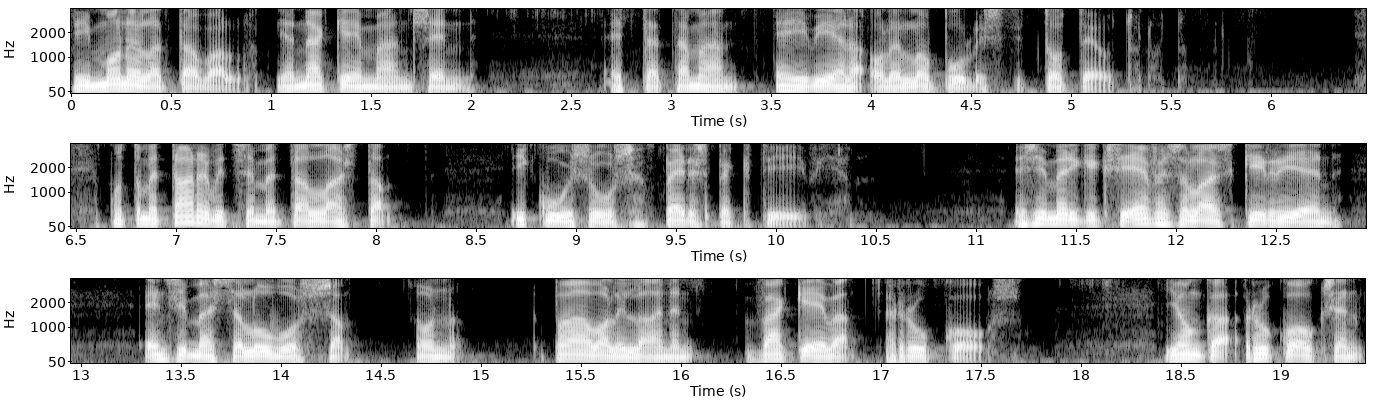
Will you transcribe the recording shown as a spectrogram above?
niin monella tavalla ja näkemään sen, että tämä ei vielä ole lopullisesti toteutunut. Mutta me tarvitsemme tällaista ikuisuusperspektiiviä. Esimerkiksi Efesolaiskirjeen ensimmäisessä luvussa on paavalilainen väkevä rukous, jonka rukouksen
